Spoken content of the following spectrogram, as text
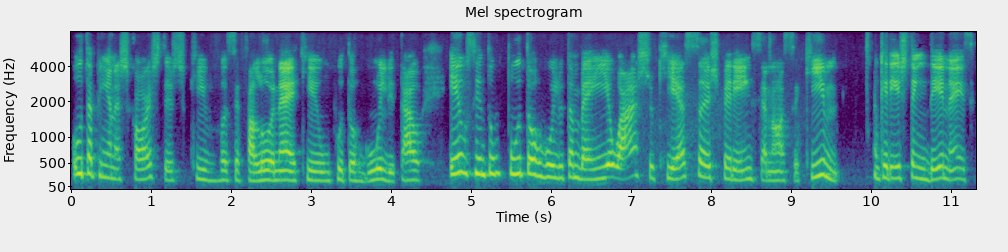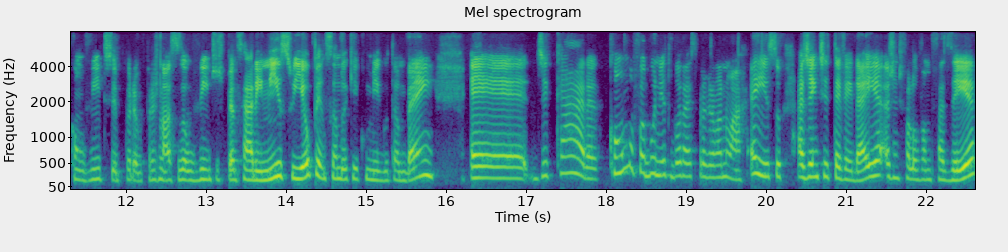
o tapinha nas costas que você falou, né? Que um puto orgulho e tal. Eu sinto um puto orgulho também. E eu acho que essa experiência nossa aqui. Eu queria estender né, esse convite para os nossos ouvintes pensarem nisso, e eu pensando aqui comigo também, é, de cara, como foi bonito botar esse programa no ar. É isso. A gente teve a ideia, a gente falou, vamos fazer,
